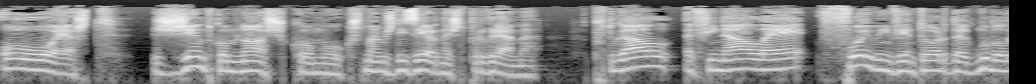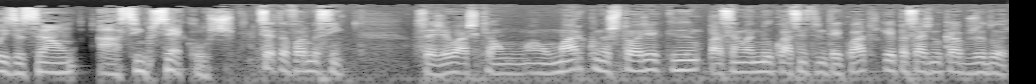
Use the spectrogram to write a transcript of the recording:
ou oeste? Gente como nós, como costumamos dizer neste programa. Portugal, afinal, é, foi o inventor da globalização há cinco séculos. De certa forma, sim. Ou seja, eu acho que há um, há um marco na história que passa no ano 1434, que é a passagem do Cabo Bojador.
